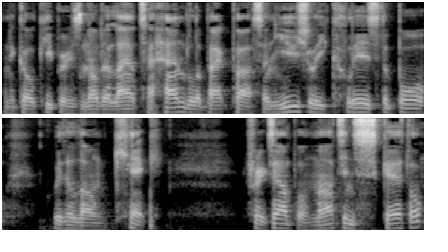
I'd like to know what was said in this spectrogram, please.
and a goalkeeper is not allowed to handle a back pass and usually clears the ball with a long kick. For example, Martin Skrtel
